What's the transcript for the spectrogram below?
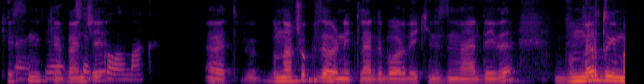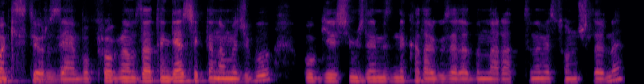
kesinlikle Evet, ve bence olmak. Evet, bunlar çok güzel örneklerdi bu arada ikinizin verdiği de. Bunları duymak istiyoruz yani. Bu program zaten gerçekten amacı bu. Bu girişimcilerimizin ne kadar güzel adımlar attığını ve sonuçlarını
